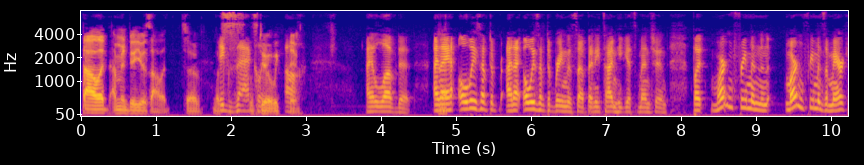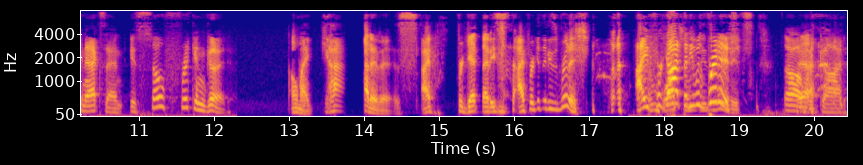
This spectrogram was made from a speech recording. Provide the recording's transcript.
solid. I'm gonna do you a solid. So let's, exactly. let's do what we can oh, do. I loved it. And yeah. I always have to and I always have to bring this up anytime he gets mentioned. But Martin Freeman Martin Freeman's American accent is so freaking good. Oh my god, it is. I forget that he's I forget that he's British. I forgot that he was British. Movies. Oh yeah. my god.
